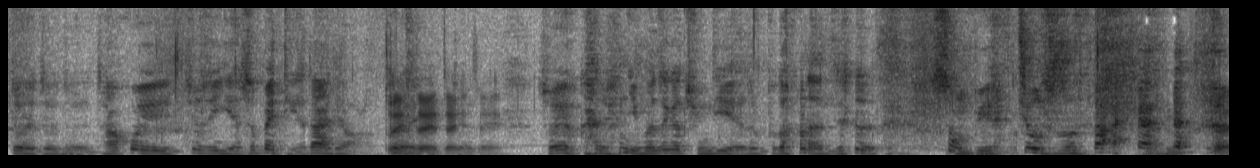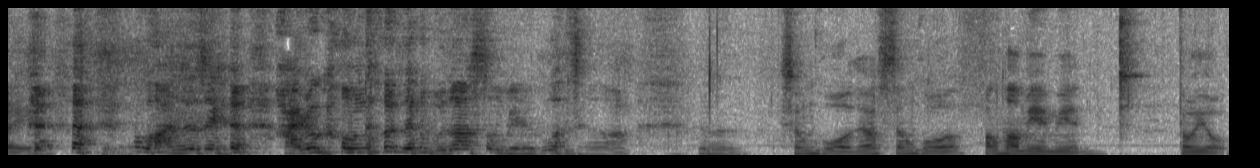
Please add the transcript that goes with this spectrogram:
对对对，它会就是也是被迭代掉了。对对对对对，所以我感觉你们这个群体也是不断的就是送别旧时代，对，不管是这个海陆空都是不断送别的过程啊。嗯，生活要生活方方面面都有，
